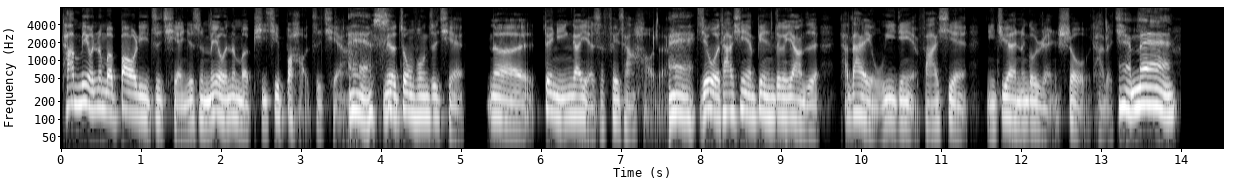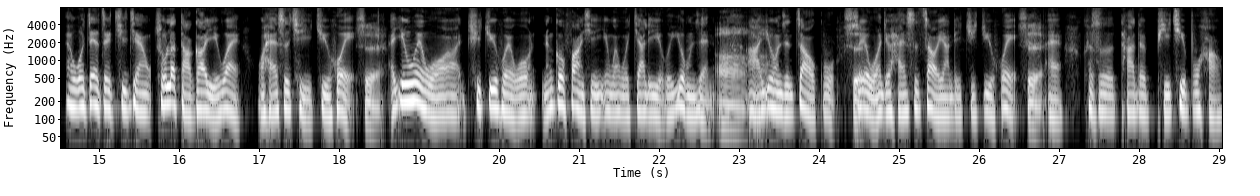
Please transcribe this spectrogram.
他没有那么暴力之前，就是没有那么脾气不好之前啊，哎，没有，中风之前，那对你应该也是非常好的。哎，结果他现在变成这个样子，他大概也无意间也发现你居然能够忍受他的情哎，们，哎，我在这期间除了祷告以外，我还是去聚会。是哎，因为我去聚会，我能够放心，因为我家里有个佣人。啊啊，佣人照顾，是所以我就还是照样的去聚会。是哎，可是他的脾气不好，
